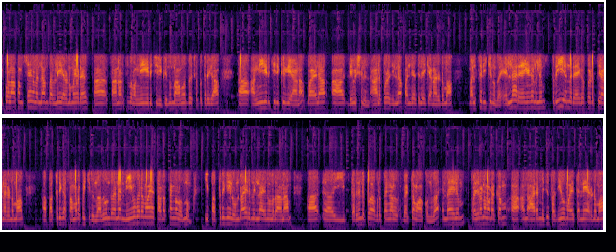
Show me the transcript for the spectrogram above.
ഇപ്പോൾ ആ സംശയങ്ങളെല്ലാം തള്ളി അരുൺമയുടെ സ്ഥാ- സ്ഥാനാർത്ഥിത്വം അംഗീകരിച്ചിരിക്കുന്നു. നാമനിർദ്ദേശ പത്രിക അംഗീകരിച്ചിരിക്കുകയാണ്. വയലാർ ഡിവിഷനിൽ ആലപ്പുഴ ജില്ലാ പഞ്ചായത്തിലേക്കാണ് അരുണുമ മത്സരിക്കുന്നത്. എല്ലാ രേഖകളിലും സ്ത്രീ എന്ന് രേഖപ്പെടുത്തിയാണ് അരുണുമ പത്രിക സമർപ്പിച്ചിരുന്നു. അതുകൊണ്ട് തന്നെ നിയമപരമായ തടസ്സങ്ങളൊന്നും ഈ പത്രികയിൽ ഉണ്ടായിരുന്നില്ല എന്നുള്ളതാണ് ഈ തെരഞ്ഞെടുപ്പ് വൃത്തങ്ങൾ വ്യക്തമാക്കുന്നത്. എന്തായാലും പ്രചരണമടക്കം ആരംഭിച്ച് സജീവമായി തന്നെ അരുണുമ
